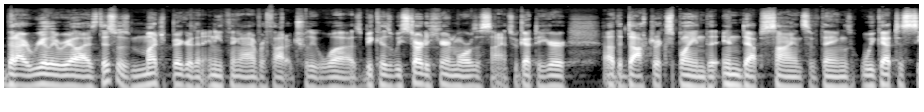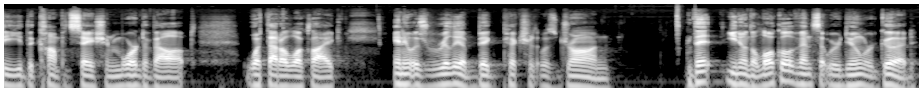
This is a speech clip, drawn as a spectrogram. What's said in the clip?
that I really realized this was much bigger than anything I ever thought it truly was because we started hearing more of the science. We got to hear uh, the doctor explain the in-depth science of things. We got to see the compensation more developed, what that'll look like, and it was really a big picture that was drawn. That you know the local events that we were doing were good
